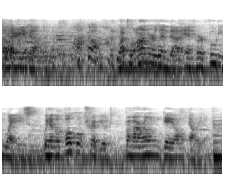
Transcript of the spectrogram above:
so there you go. But to honor Linda and her foodie ways, we have a vocal tribute from our own Gail Elliott.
